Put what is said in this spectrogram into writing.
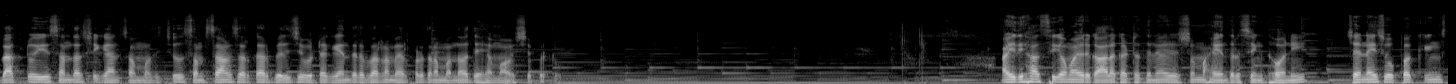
ബാക്ടോയി സന്ദർശിക്കാൻ സമ്മതിച്ചു. സംസ്ഥാന സർക്കാർ പിരിച്ചുവിട്ട കേന്ദ്രഭരണം ഏർപ്പെടുത്തണമെന്ന് അദ്ദേഹം ആവശ്യപ്പെട്ടു. ഐതിഹാസികമായ ഒരു കാലഘട്ടത്തിന് ശേഷം മഹേന്ദ്ര സിംഗ് ധോനി ചെന്നൈ സൂപ്പർ കിങ്സ്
